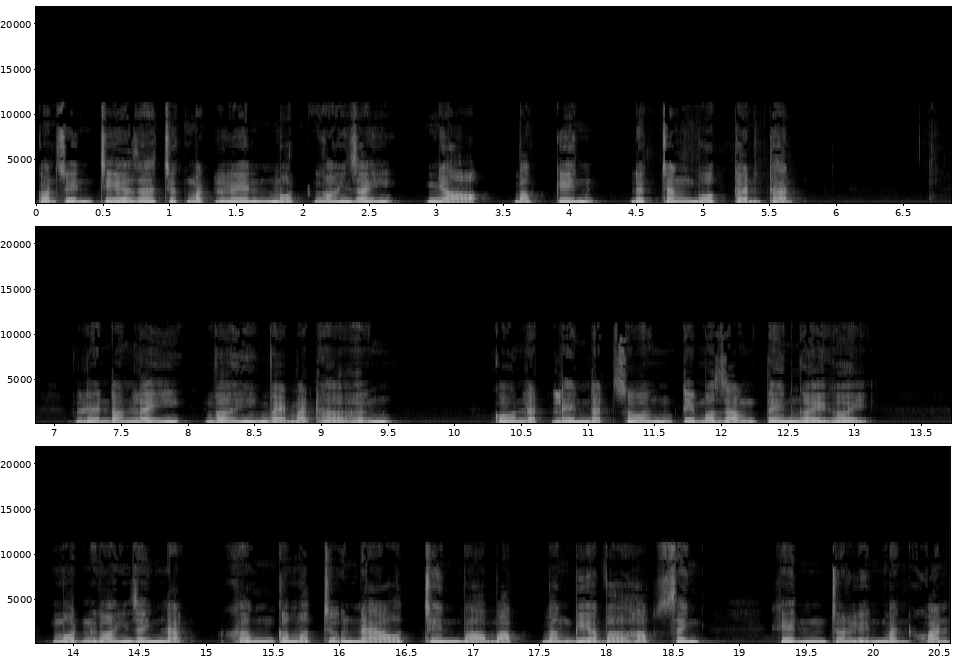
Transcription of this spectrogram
Con xuyến chìa ra trước mặt luyến một gói giấy, nhỏ, bọc kín, được trăng buộc cẩn thận. Luyến đón lấy với vẻ mặt hờ hững. Cô lật lên lật xuống tìm một dòng tên người gửi. Một gói giấy nặng, không có một chữ nào trên vỏ bọc bằng bìa vở học sinh, khiến cho Luyến băn khoăn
